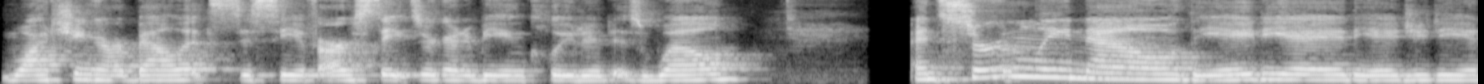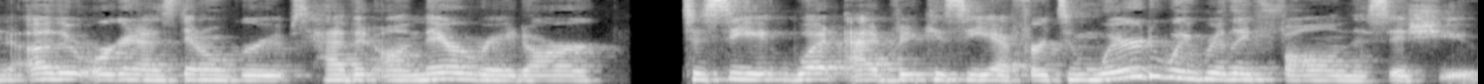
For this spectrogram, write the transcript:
watching our ballots to see if our states are going to be included as well. And certainly now the ADA, the AGD, and other organized dental groups have it on their radar to see what advocacy efforts and where do we really fall on this issue.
